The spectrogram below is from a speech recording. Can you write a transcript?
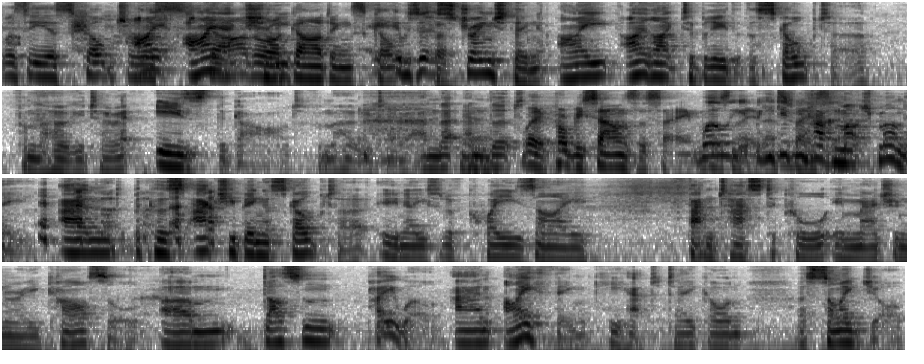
was he a I, sculpturist I guard actually, or a guarding sculptor? It was a strange thing. I, I like to believe that the sculptor from the Holy Terror is the guard from the Holy Terror, and that and that. well, it probably sounds the same. Well, he, he didn't have much money, and because actually being a sculptor in a sort of quasi fantastical imaginary castle um, doesn't pay well, and I think he had to take on a side job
